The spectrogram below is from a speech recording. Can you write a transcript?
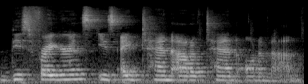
this fragrance is a 10 out of 10 on a man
